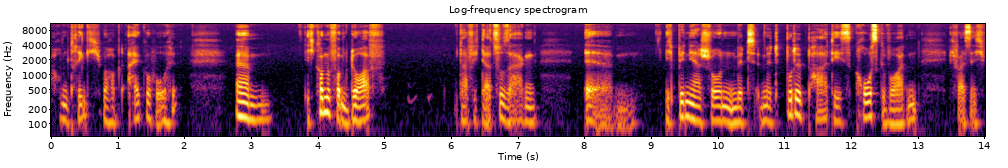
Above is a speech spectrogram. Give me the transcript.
Warum trinke ich überhaupt Alkohol? Ähm, ich komme vom Dorf, darf ich dazu sagen. Ähm, ich bin ja schon mit, mit Buddelpartys groß geworden. Ich weiß nicht,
